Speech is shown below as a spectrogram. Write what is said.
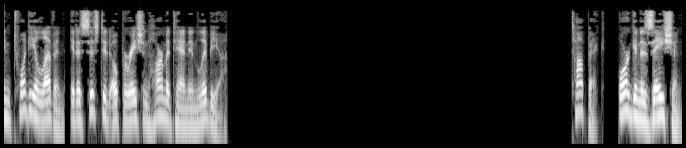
In 2011, it assisted Operation Harmattan in Libya. Organization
